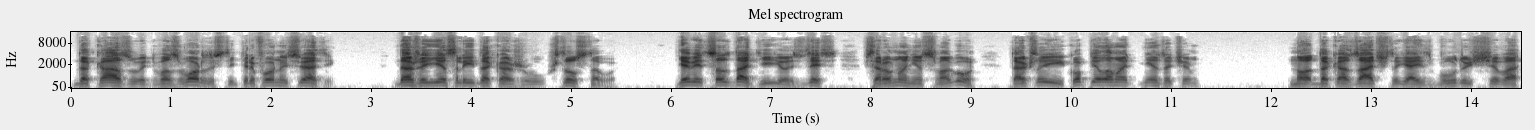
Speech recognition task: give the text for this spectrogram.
доказывать возможности телефонной связи? Даже если и докажу, что с того? Я ведь создать ее здесь все равно не смогу, так что и копии ломать незачем. Но доказать, что я из будущего,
